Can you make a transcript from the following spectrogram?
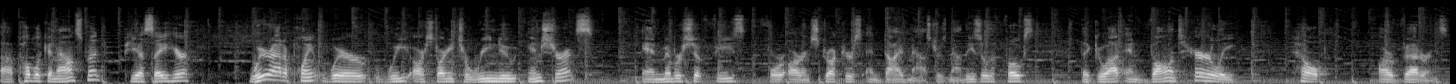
uh, public announcement PSA here. We're at a point where we are starting to renew insurance and membership fees for our instructors and dive masters. Now, these are the folks that go out and voluntarily help our veterans.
